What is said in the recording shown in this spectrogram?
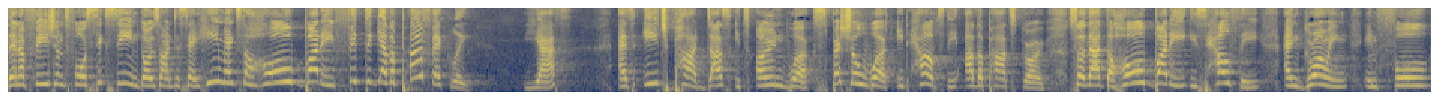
Then Ephesians 4:16 goes on to say, "He makes the whole body fit together perfectly." Yes. As each part does its own work, special work, it helps the other parts grow so that the whole body is healthy and growing in full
